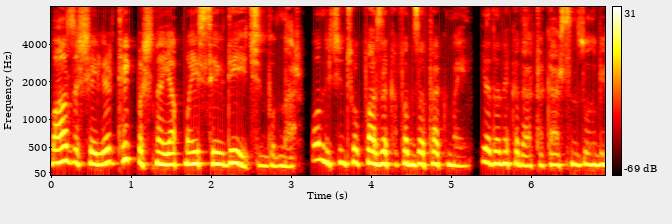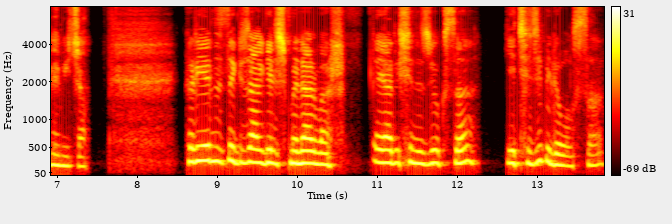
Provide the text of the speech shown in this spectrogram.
bazı şeyleri tek başına yapmayı sevdiği için bunlar. Onun için çok fazla kafanıza takmayın. Ya da ne kadar takarsınız onu bilemeyeceğim. Kariyerinizde güzel gelişmeler var. Eğer işiniz yoksa geçici bile olsa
